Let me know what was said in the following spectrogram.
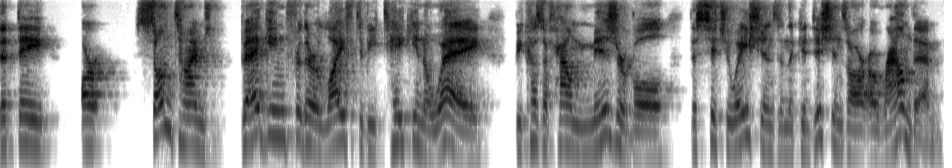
that they are sometimes begging for their life to be taken away because of how miserable the situations and the conditions are around them.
